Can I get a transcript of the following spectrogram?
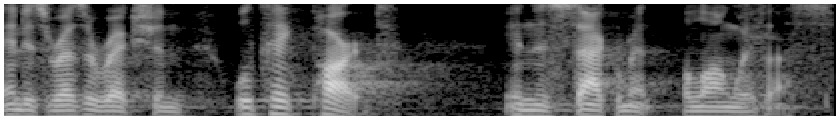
and his resurrection will take part in this sacrament along with us.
